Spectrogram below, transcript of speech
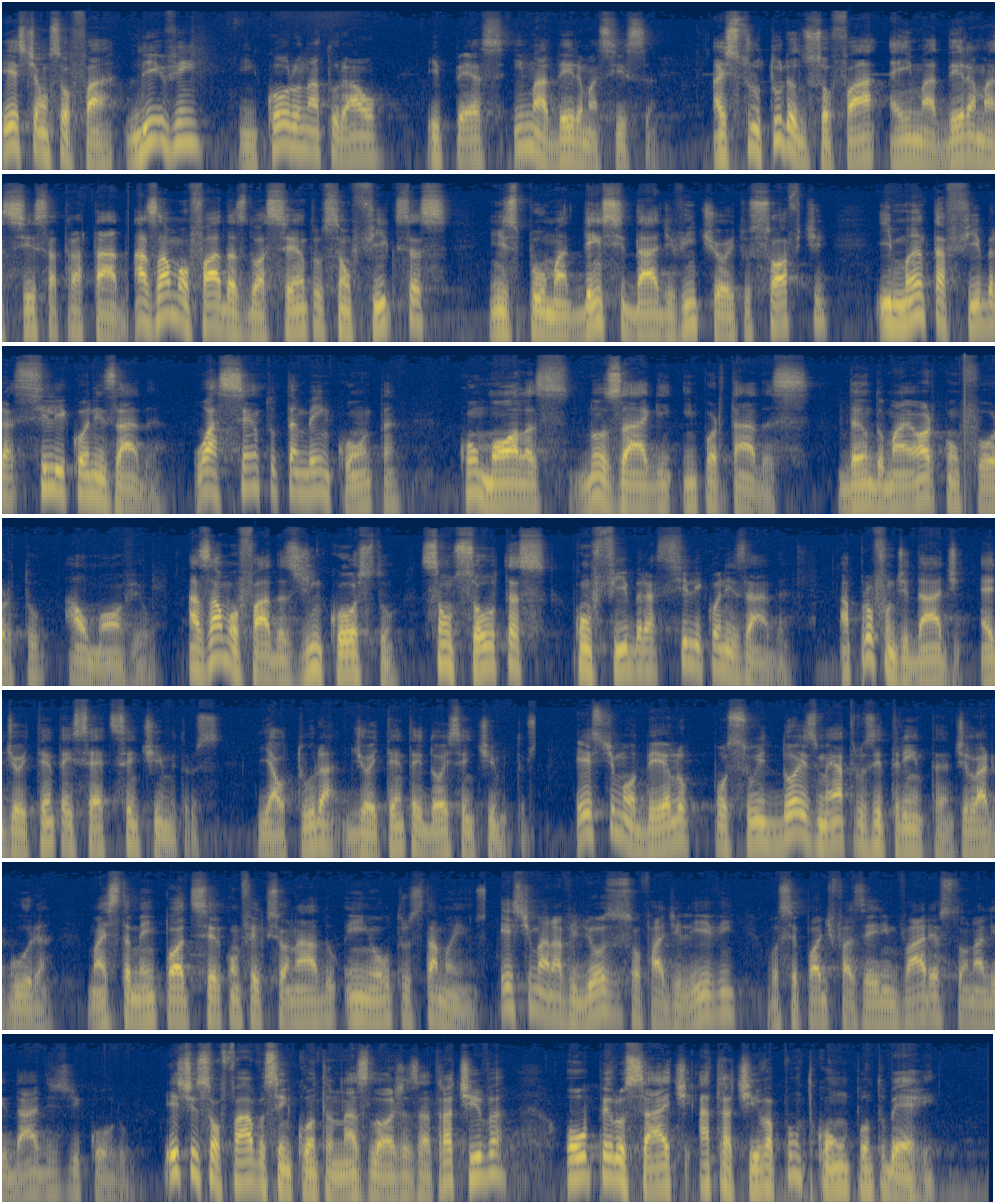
Este é um sofá living em couro natural e pés em madeira maciça. A estrutura do sofá é em madeira maciça tratada. As almofadas do assento são fixas em espuma densidade 28 soft e manta fibra siliconizada. O assento também conta com molas Nozag importadas, dando maior conforto ao móvel. As almofadas de encosto são soltas com fibra siliconizada. A profundidade é de 87 centímetros e a altura de 82 centímetros. Este modelo possui 2,30 metros de largura, mas também pode ser confeccionado em outros tamanhos. Este maravilhoso sofá de living você pode fazer em várias tonalidades de couro. Este sofá você encontra nas lojas Atrativa ou pelo site atrativa.com.br.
